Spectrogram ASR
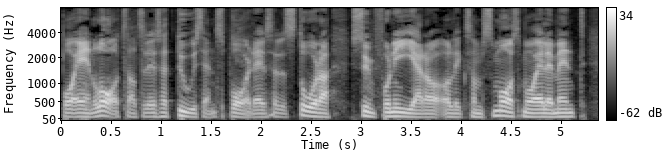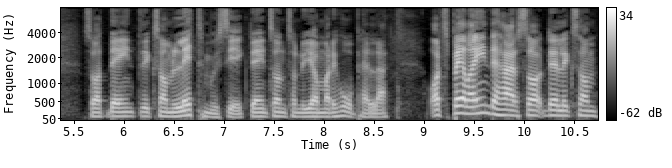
på en låt, alltså det är så tusen spår, det är så stora symfonier och, och liksom små, små element, så att det är inte liksom lätt musik, det är inte sånt som du gömmer ihop heller. Och att spela in det här så det liksom,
